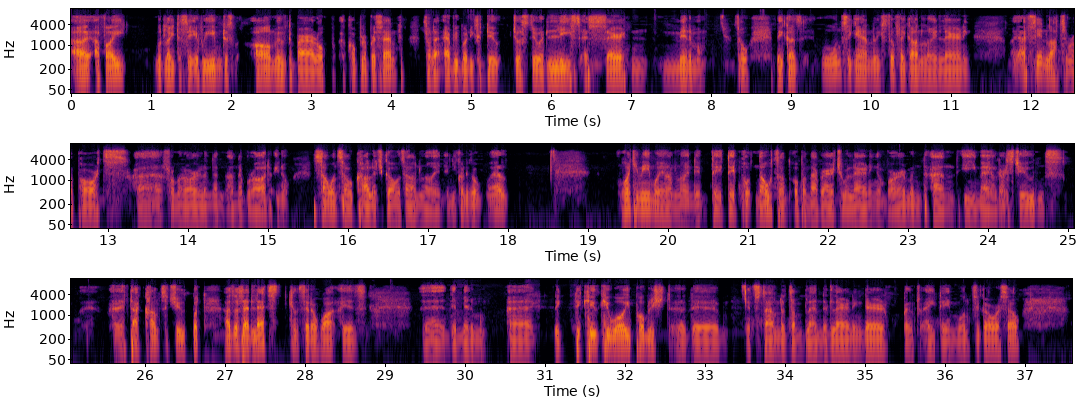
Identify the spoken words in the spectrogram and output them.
I, if I would like to see if we even just all move the bar up a couple of percent so that everybody could do just do at least a certain minimum so because once again like stuff like online learning I, have seen lots of reports uh, from ireland and, and abroad you know so and so college goes online and you kind of go well what do you mean by online they, they, they put notes on, up on their virtual learning environment and email their students if that constitutes but as i said let's consider what is uh, the minimum uh, the, the QQI published uh, the its standards on blended learning there about 18 months ago or so.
